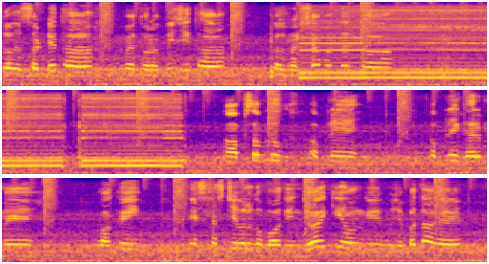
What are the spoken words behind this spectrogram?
कल संडे था, मैं थोड़ा बिज़ी था, कल रक्षाबंधन था। आप सब लोग अपने अपने घर में वाकई इस फेस्टिवल को बहुत एंजॉय किए होंगे, मुझे पता है।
